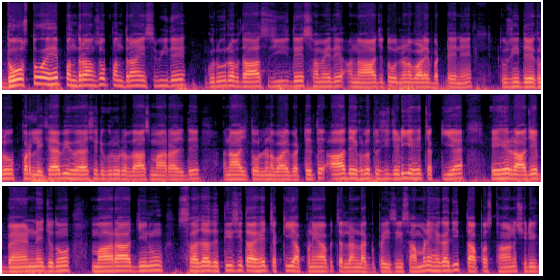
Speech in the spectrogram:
ਦੋਸਤੋ, ਇਹ 1515 ਈਸਵੀ ਦੇ ਗੁਰੂ ਰਵਿਦਾਸ ਜੀ ਦੇ ਸਮੇਂ ਦੇ ਅਨਾਜ ਤੋਲਣ ਵਾਲੇ ਬੱਟੇ ਨੇ। ਤੁਸੀਂ ਦੇਖ ਲਓ, ਉੱਪਰ ਲਿਖਿਆ ਵੀ ਹੋਇਆ ਸ੍ਰੀ ਗੁਰੂ ਰਵਿਦਾਸ ਮਹਾਰਾਜ ਦੇ ਅਨਾਜ ਤੋਲਣ ਵਾਲੇ ਬੱਟੇ ਤੇ ਆਹ ਦੇਖ ਲਓ ਤੁਸੀਂ ਜਿਹੜੀ ਇਹ ਚੱਕੀ ਹੈ, ਇਹ ਰਾਜੇ ਬੈਣ ਨੇ ਜਦੋਂ ਮਹਾਰਾਜ ਜੀ ਨੂੰ ਸਜ਼ਾ ਦਿੱਤੀ ਸੀ ਤਾਂ ਇਹ ਚੱਕੀ ਆਪਣੇ ਆਪ ਚੱਲਣ ਲੱਗ ਪਈ ਸੀ। ਸਾਹਮਣੇ ਹੈਗਾ ਜੀ ਤਪ ਸਥਾਨ ਸ੍ਰੀ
